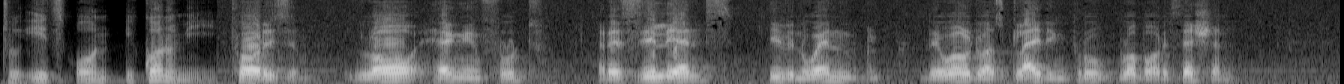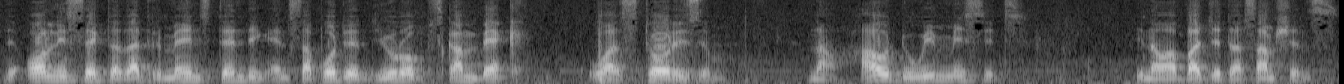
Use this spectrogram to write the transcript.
to its own economy. Tourism, low-hanging fruit, resilient, even when the world was gliding through global recession, the only sector that remained standing and supported Europe's comeback was tourism. Now, how do we miss it in our budget assumptions?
